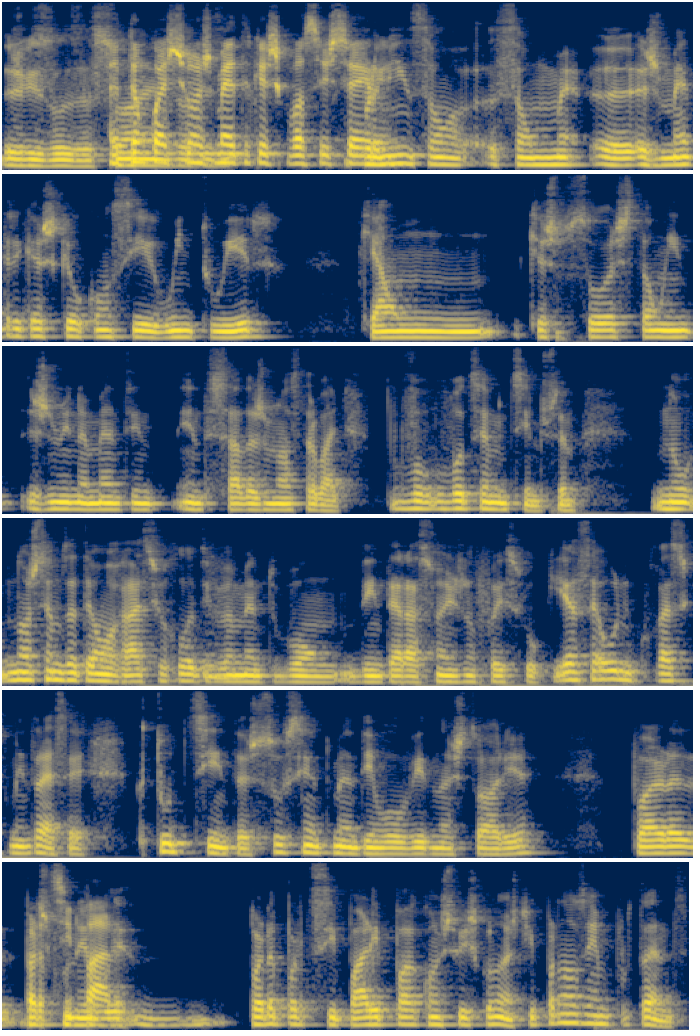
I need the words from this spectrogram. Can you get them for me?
das visualizações. Então, quais são as métricas que vocês seguem? Para mim, são, são uh, as métricas que eu consigo intuir que há um que as pessoas estão in, genuinamente in, interessadas no nosso trabalho. Vou, vou ser muito simples. Exemplo, no, nós temos até um rácio relativamente bom de interações no Facebook e esse é o único rácio que me interessa, é que tu te sintas suficientemente envolvido na história para participar, para participar e para construir connosco. E para nós é importante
